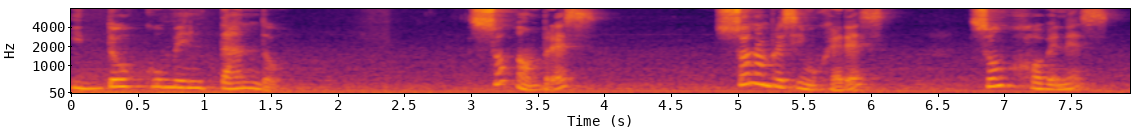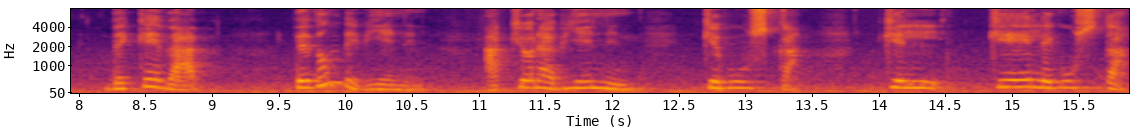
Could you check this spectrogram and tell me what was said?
y documentando. ¿Son hombres? ¿Son hombres y mujeres? ¿Son jóvenes? ¿De qué edad? ¿De dónde vienen? ¿A qué hora vienen? ¿Qué busca? ¿Qué, qué le gusta?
